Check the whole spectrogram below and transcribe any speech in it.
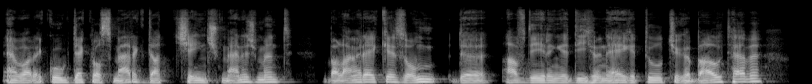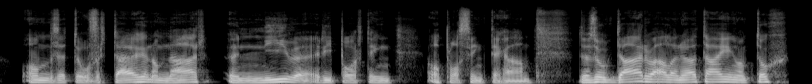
En waar ik ook dikwijls merk dat change management belangrijk is om de afdelingen die hun eigen toeltje gebouwd hebben, om ze te overtuigen om naar een nieuwe reporting oplossing te gaan. Dus ook daar wel een uitdaging om toch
